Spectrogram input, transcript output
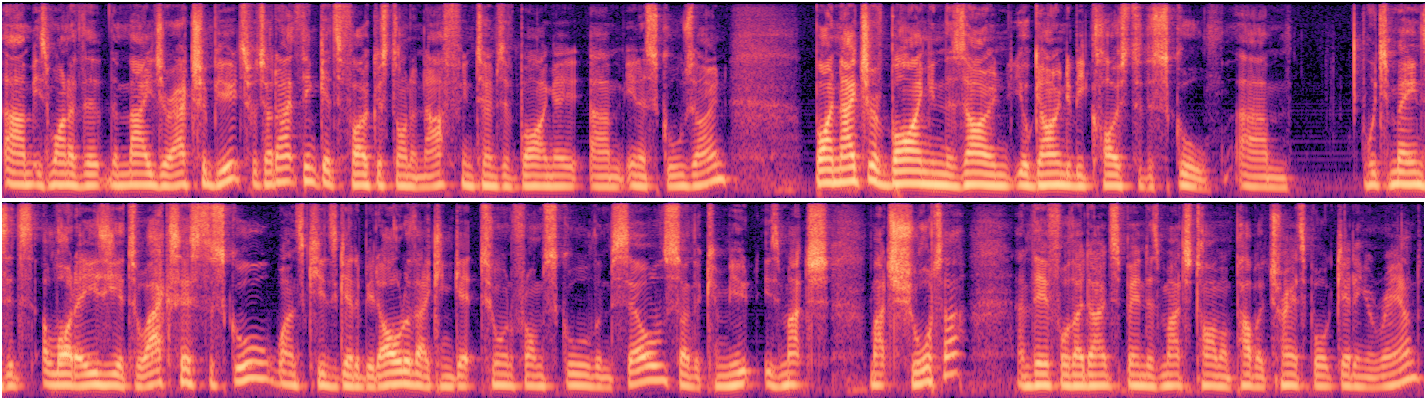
um, is one of the, the major attributes, which I don't think gets focused on enough in terms of buying a, um, in a school zone. By nature of buying in the zone, you're going to be close to the school, um, which means it's a lot easier to access the school. Once kids get a bit older, they can get to and from school themselves, so the commute is much, much shorter, and therefore they don't spend as much time on public transport getting around.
